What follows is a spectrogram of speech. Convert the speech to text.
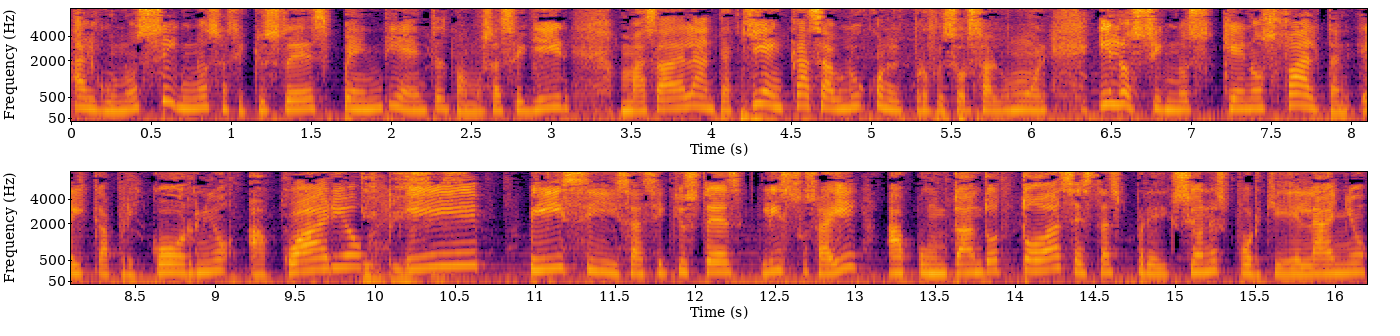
algunos signos, así que ustedes pendientes, vamos a seguir más adelante aquí en Casa Blue con el profesor Salomón y los signos que nos faltan, el Capricornio, Acuario Y Piscis. y Piscis, así que ustedes listos ahí apuntando todas estas predicciones porque el año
